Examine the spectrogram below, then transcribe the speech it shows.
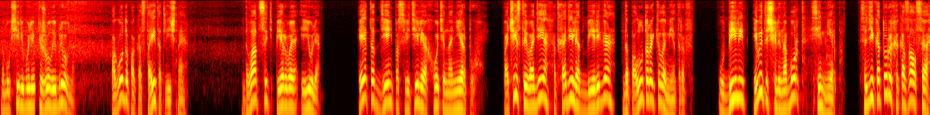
на буксире были тяжелые бревна. Погода пока стоит отличная. 21 июля. Этот день посвятили охоте на нерпу. По чистой воде отходили от берега до полутора километров. Убили и вытащили на борт семь нерп, среди которых оказался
